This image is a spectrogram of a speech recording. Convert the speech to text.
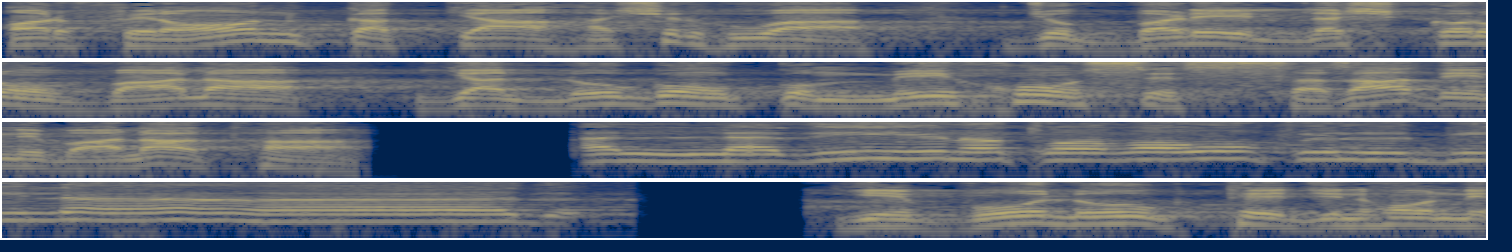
اور فرعون کا کیا حشر ہوا جو بڑے لشکروں والا یا لوگوں کو میخوں سے سزا دینے والا تھا؟ الذين طغوا في البلاد. یہ وہ لوگ تھے جنہوں نے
